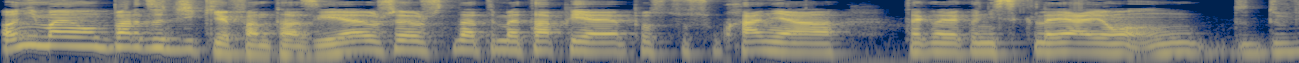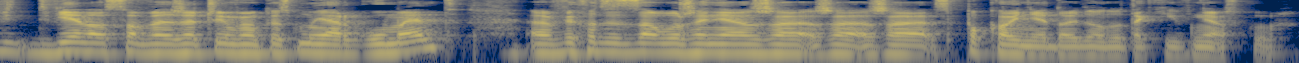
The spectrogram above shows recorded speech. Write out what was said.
Oni mają bardzo dzikie fantazje. Ja już, ja już na tym etapie po prostu słuchania tego, jak oni sklejają dwie losowe rzeczy, mówią, to jest mój argument, e, wychodzę z założenia, że, że, że spokojnie dojdą do takich wniosków.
